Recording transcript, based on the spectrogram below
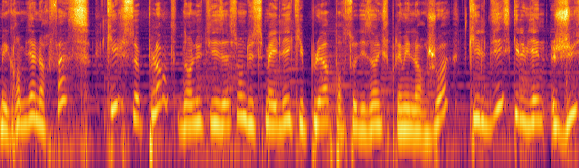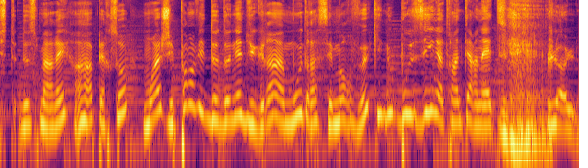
Mais grand bien leur face, qu'ils se plantent dans l'utilisation du smiley qui pleure pour soi-disant exprimer leur joie, qu'ils disent qu'ils viennent juste de se marrer. Ah, perso, moi j'ai pas envie de donner du grain à moudre à ces morveux qui nous bousillent notre internet. lol.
